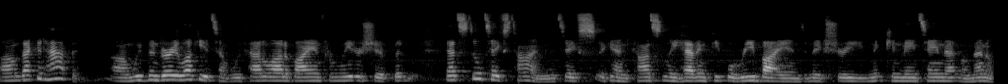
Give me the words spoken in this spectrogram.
Um, that could happen. Um, we've been very lucky at Temple. We've had a lot of buy-in from leadership, but that still takes time. And it takes, again, constantly having people re-buy in to make sure you can maintain that momentum.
